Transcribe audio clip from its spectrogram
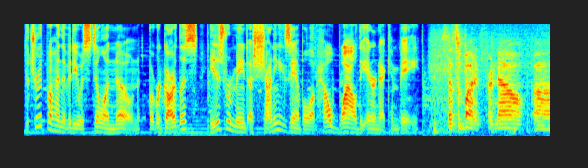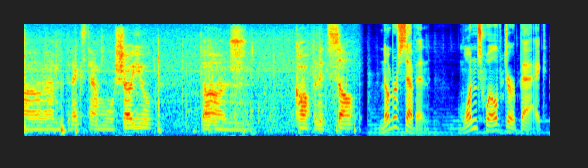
The truth behind the video is still unknown, but regardless, it has remained a shining example of how wild the internet can be. So that's about it for now. Um, the next time we'll show you the um, coffin itself. Number 7. 112 Dirtbag.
